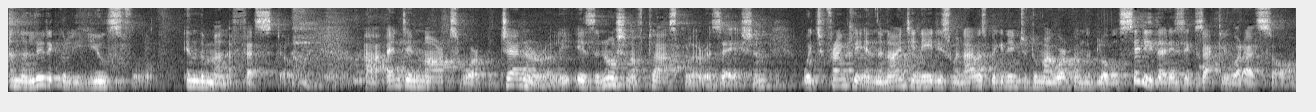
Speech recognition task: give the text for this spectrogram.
analytically useful in the manifesto uh, and in Marx's work generally is the notion of class polarization, which, frankly, in the 1980s, when I was beginning to do my work on the global city, that is exactly what I saw.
